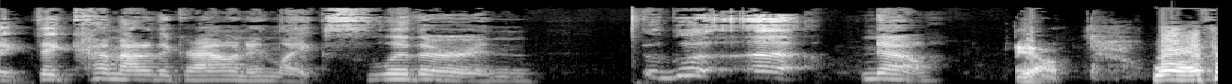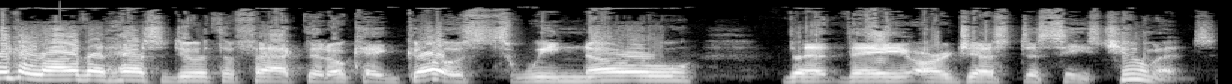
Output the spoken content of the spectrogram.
like they come out of the ground and like slither and no, Yeah. Well, I think a lot of that has to do with the fact that, okay, ghosts, we know that they are just deceased humans.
